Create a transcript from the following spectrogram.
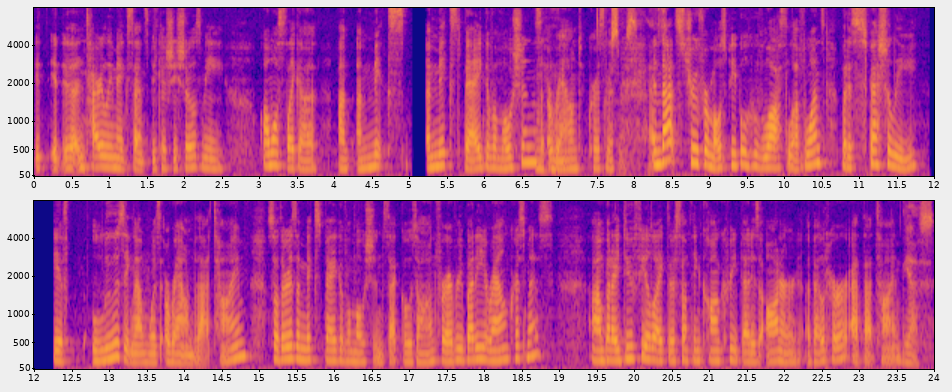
it, it, entirely makes sense because she shows me almost like a, a, a mix. A mixed bag of emotions around Christmas. Christmas, yes. And that's true for most people who've lost loved ones, but especially if losing them was around that time. So there is a mixed bag of emotions that goes on for everybody around Christmas. Um, but I do feel like there's something concrete that is honored about her at that time. Yes.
